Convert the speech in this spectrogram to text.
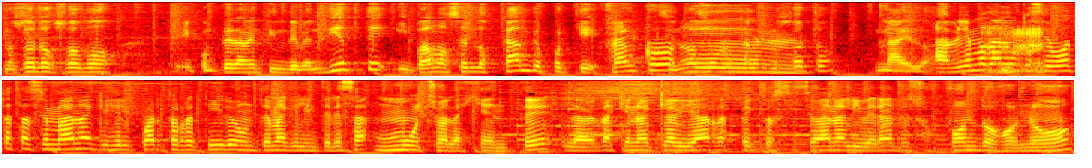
Nosotros somos eh, completamente independientes y vamos a hacer los cambios porque Franco, si no hacemos los eh, cambios nosotros, nadie lo hace. Hablemos de algo que se vota esta semana, que es el cuarto retiro, un tema que le interesa mucho a la gente. La verdad es que no hay claridad respecto a si se van a liberar de esos fondos o no.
